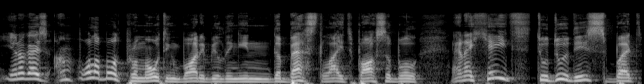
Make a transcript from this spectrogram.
you know, guys, I'm all about promoting bodybuilding in the best light possible. And I hate to do this, but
